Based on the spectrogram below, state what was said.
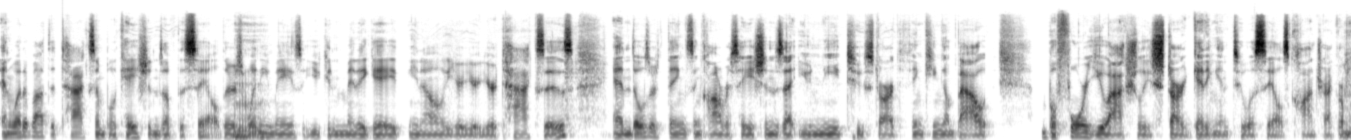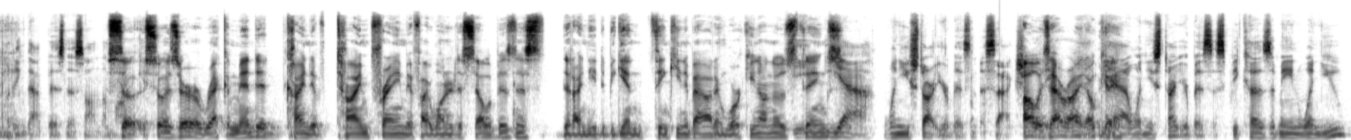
And what about the tax implications of the sale? There's mm-hmm. many ways that you can mitigate, you know, your, your your taxes, and those are things and conversations that you need to start thinking about before you actually start getting into a sales contract or mm-hmm. putting that business on the market. So, so is there a recommended kind of time frame if I wanted to sell a business that I need to begin thinking about and working on those things? Yeah, when you start your business, actually. Oh, is that right? Okay. Yeah, when you start your business, because I mean, when you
